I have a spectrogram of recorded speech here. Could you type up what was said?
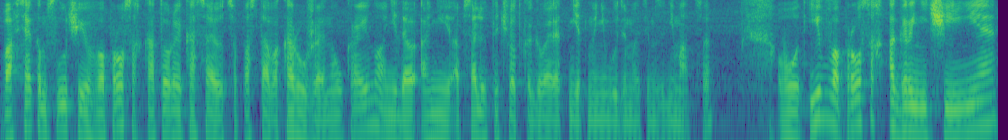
во всяком случае в вопросах, которые касаются поставок оружия на Украину, они, они абсолютно четко говорят, нет, мы не будем этим заниматься. Вот. И в вопросах ограничения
